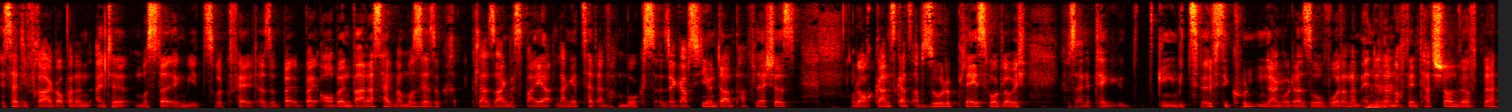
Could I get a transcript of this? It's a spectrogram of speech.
ist halt die Frage, ob er dann alte Muster irgendwie zurückfällt. Also bei, bei Auburn war das halt, man muss es ja so klar sagen, das war ja lange Zeit einfach Mucks. Also da gab es hier und da ein paar Flashes und auch ganz, ganz absurde Plays, wo, glaube ich, ich weiß, eine Play ging irgendwie zwölf Sekunden lang oder so, wo er dann am Ende mhm. dann noch den Touchdown wirft, ne?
